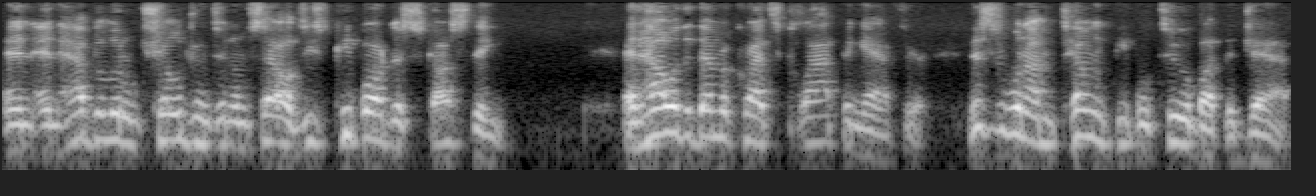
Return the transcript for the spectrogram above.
and, and have the little children to themselves. These people are disgusting. And how are the Democrats clapping after? This is what I'm telling people too about the jab.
